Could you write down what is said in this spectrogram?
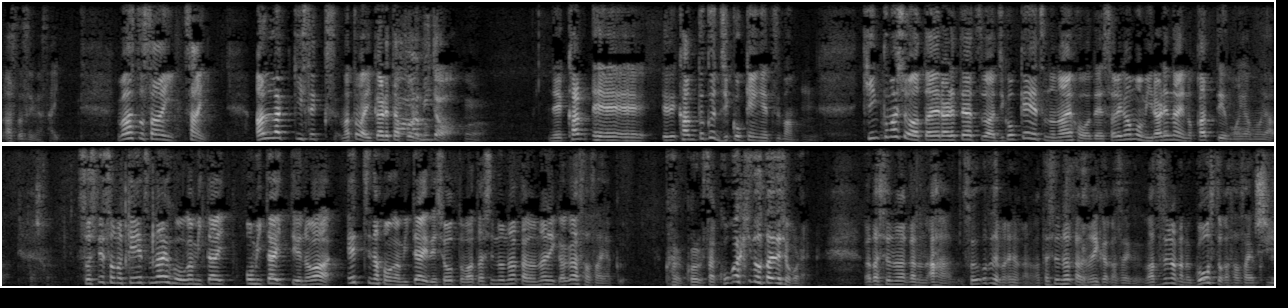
ワーストすみません。ワースト3位、3位。アンラッキーセックス、またはイカれたポルノあ見。たわ、うん、で、かん、えー、え監督自己検閲版。金熊賞を与えられたやつは自己検閲のない方で、それがもう見られないのかっていうモヤモヤ。確かにそしてその検閲ない方が見たい、を見たいっていうのは、エッチな方が見たいでしょと私の中の何かが囁く。これ、これさ、ここが機動隊でしょ、これ。私の中の、あ、そういうことでもないのかな。私の中の何かが囁く。私の中のゴーストが囁くってい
